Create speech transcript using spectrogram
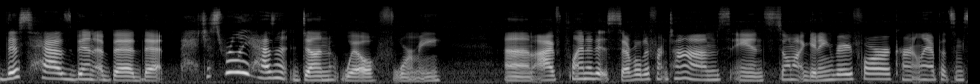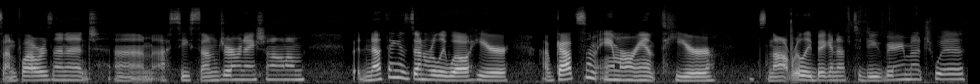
this has been a bed that just really hasn't done well for me. Um, I've planted it several different times and still not getting very far. Currently I put some sunflowers in it. Um, I see some germination on them, but nothing has done really well here. I've got some amaranth here it's not really big enough to do very much with.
